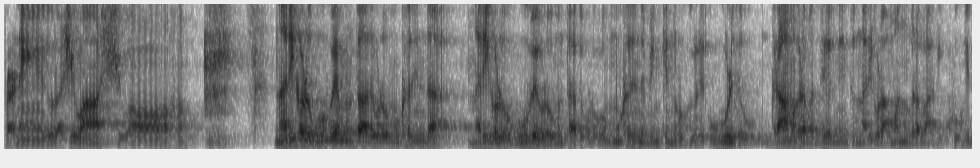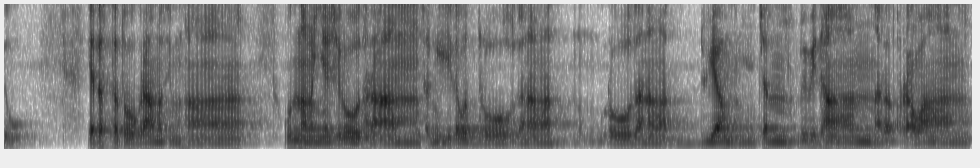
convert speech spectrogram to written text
ಪ್ರಣೇದುರಶಿವಾ ಶಿವಾ. ನರಿಗಳು ಗೂಬೆ ಮುಂತಾದವುಗಳು ಮುಖದಿಂದ, ನರಿಗಳು ಗೂಬೆಗಳು ಮುಂತಾದವುಗಳು ಮುಖದಿಂದ ಬೆಂಕಿಯನ್ನು ಉಗುಳಿ, ಉಗುಳಿದವು. ಗ್ರಾಮಗಳ ಮಧ್ಯದಲ್ಲಿ ನಿಂತು ನರಿಗಳು ಅಮಂಗಳವಾಗಿ ಕೂಗಿದವು. ಯತಸ್ತತೋ ಗ್ರಾಮಸಿಂಹ, ಉನ್ನಮಯ್ಯ ಶಿರೋಧರಾಂ ಸಂಗೀತವದ್ರೋದನಮದ್ ರೋದನಮದ್ವ್ಯಮುಂಚನ್ ವಿವಿಧಾನ್ ನರ ರವಾಂ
